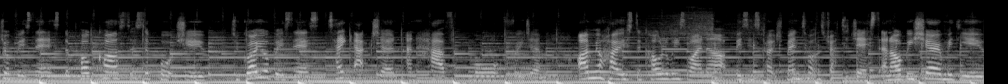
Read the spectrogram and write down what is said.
Your Business, the podcast that supports you to grow your business, take action, and have more freedom. I'm your host, Nicole Louise Weiner, business coach, mentor, and strategist, and I'll be sharing with you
